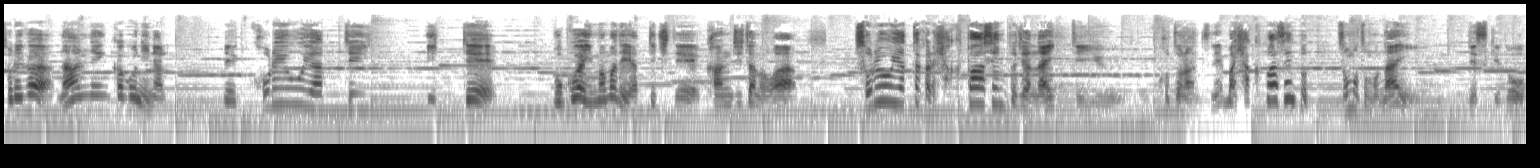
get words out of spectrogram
それが何年か後になる。で、これをやっていって、僕が今までやってきて感じたのは、それをやったから100%じゃないっていうことなんですね。まあ100%そもそもないんですけど、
